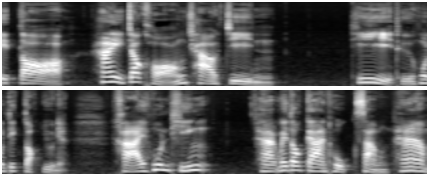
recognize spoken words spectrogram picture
ติดต่อให้เจ้าของชาวจีน ที่ถือหุ้น TikTok อยู่เนี่ยขายหุ้นทิ้ง หากไม่ต้องการถูกสั่งห้าม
